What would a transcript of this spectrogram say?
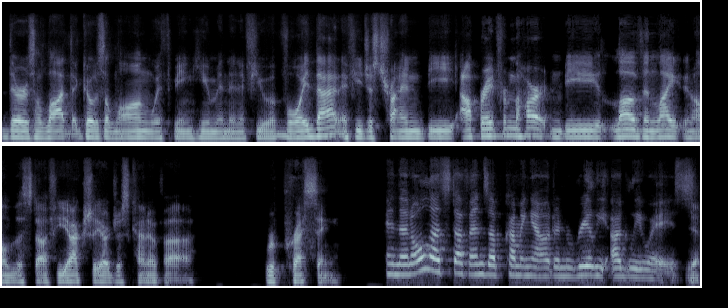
there's a lot that goes along with being human and if you avoid that if you just try and be operate from the heart and be love and light and all of this stuff you actually are just kind of uh repressing. And then all that stuff ends up coming out in really ugly ways. Yeah.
